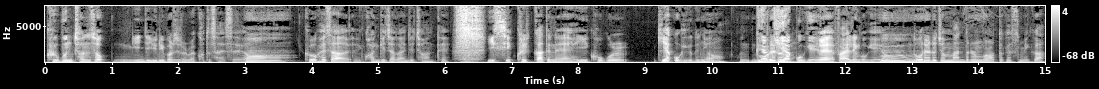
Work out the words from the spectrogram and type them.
그분 전속이 이제 Universal 레코드사였어요. 어. 그 회사 관계자가 이제 저한테 이 Secret Garden의 이 곡을 기악곡이거든요. 그냥 노래를, 기악곡이에요. 네, 바이올린 곡이에요. 음. 노래를 좀 만드는 건 어떻겠습니까?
